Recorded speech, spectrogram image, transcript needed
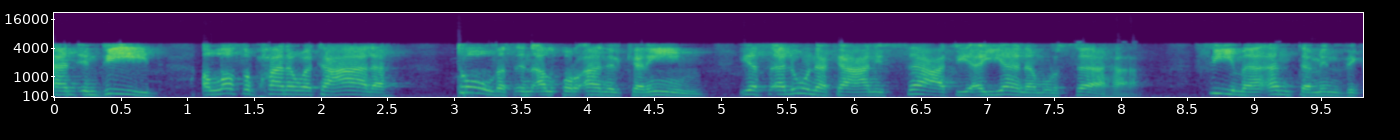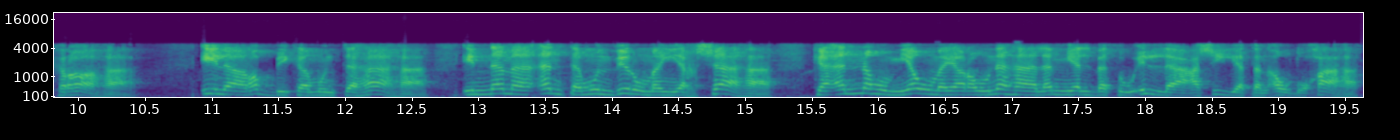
and indeed, Allah subhanahu wa ta'ala told us in Al-Quran Al-Kareem, يسألونك عن الساعة أيان مرساها فيما أنت من ذكراها إلى ربك منتهاها إنما أنت منذر من يخشاها كأنهم يوم يرونها لم يلبثوا إلا عشية أو ضحاها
